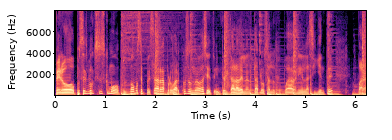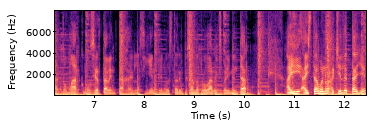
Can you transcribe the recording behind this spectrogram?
Pero pues Xbox es como, pues vamos a empezar a probar cosas nuevas y a intentar adelantarnos a lo que pueda venir en la siguiente para tomar como cierta ventaja en la siguiente, ¿no? Estar empezando a probar, experimentar. Ahí, ahí está, bueno, aquí el detalle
